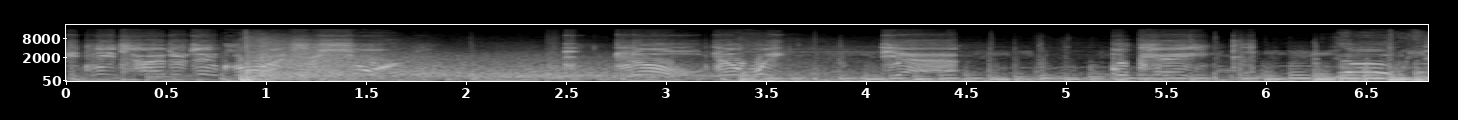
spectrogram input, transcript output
It needs hydrogen chloride for sure. No, no, wait. Yeah. Okay. Yo,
